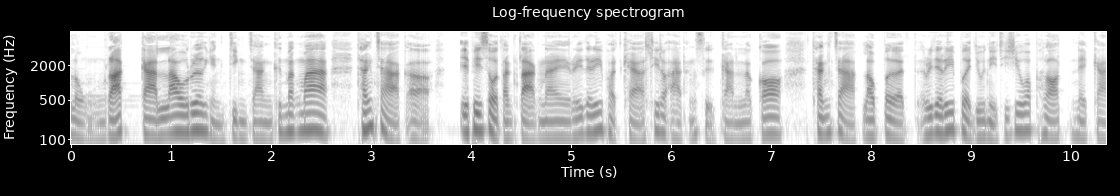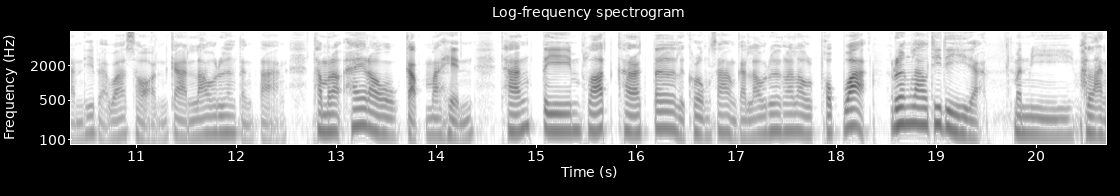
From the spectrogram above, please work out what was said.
หลงรักการเล่าเรื่องอย่างจริงจังขึ้นมาก ๆ ทั้งจาก episode ต่างๆ ใน Literary Podcast ที่เราอ่านหนังสือกัน แล้วก็ทั้งจากเราเปิด Literary เปิด unit ที่ชื่อว่า plot ในการที่แบบว่าสอนการเล่าเรื่องต่างๆทำให้เรากลับมาเห็นทั้งธีม plot character หรือโครงสร้างของการเล่าเรื่องแล้วเราพบว่าเรื่องเล่าที่ดีเนี่ยมันมีพลัง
